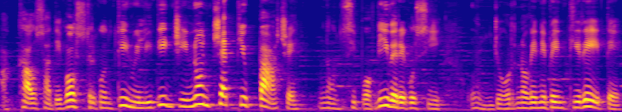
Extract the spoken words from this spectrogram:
A causa dei vostri continui litigi non c'è più pace. Non si può vivere così. Un giorno ve ne pentirete.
